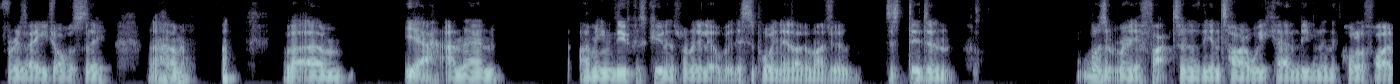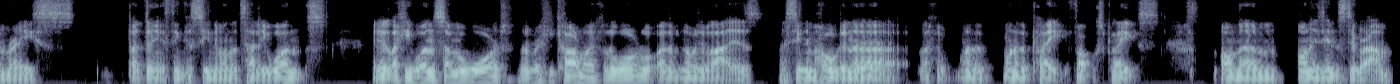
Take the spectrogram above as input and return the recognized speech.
for his age, obviously. Um, but um, yeah, and then I mean, Lucas Coenen's probably a little bit disappointed. I'd imagine just didn't wasn't really a factor the entire weekend, even in the qualifying race. I don't think I've seen him on the telly once. It looked like he won some award, the Ricky Carmichael Award. I don't know what that is. I seen him holding yeah. a like a one of the one of the plate Fox plates on um on his Instagram,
